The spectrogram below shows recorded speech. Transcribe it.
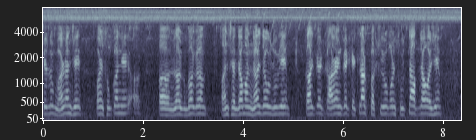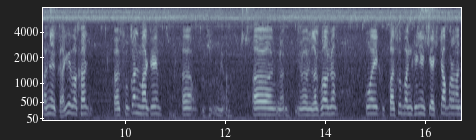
કેટલું વર્ણન છે. પણ શુકનને લગભગ અંધશ્રદ્ધામાં ન જવું જોઈએ, કારણ કે કારણ કે કેટલાક પક્ષીઓ પણ સૂચના આપતા હોય છે. અને ઘણી વખત શુકન માટે લગભગ કોઈ પશુ પંખીની ચેષ્ટા પણ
